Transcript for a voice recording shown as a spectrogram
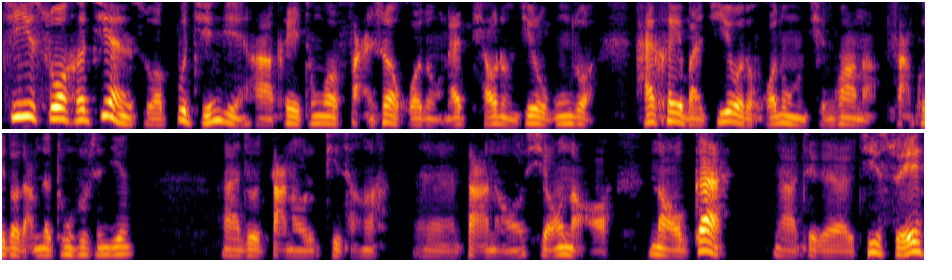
肌缩和腱缩不仅仅啊可以通过反射活动来调整肌肉工作，还可以把肌肉的活动情况呢反馈到咱们的中枢神经，啊就是大脑皮层啊，嗯大脑、小脑、脑干啊这个脊髓，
